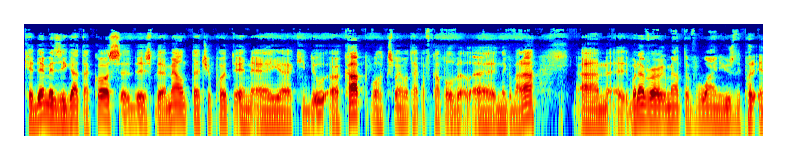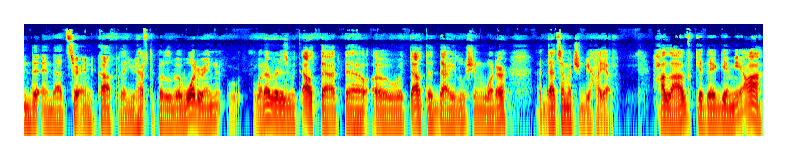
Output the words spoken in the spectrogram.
Kedem zigata kos. This the amount that you put in a uh, kidu a cup. We'll explain what type of cup uh, in the Gemara. Um, whatever amount of wine you usually put in the in that certain cup that you have to put a little bit of water in whatever it is without that, uh, uh, without the dilution water, that's how much should be hayav. Halav kede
